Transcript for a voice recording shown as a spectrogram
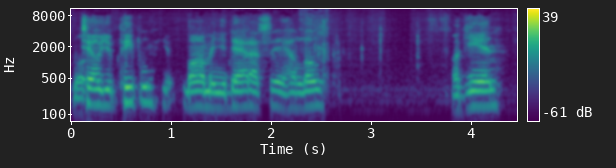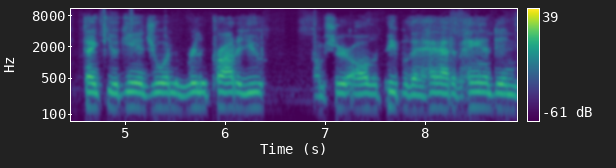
Well, Tell your people, your mom and your dad, I say hello. Again, thank you again, Jordan. I'm really proud of you. I'm sure all the people that had a hand in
